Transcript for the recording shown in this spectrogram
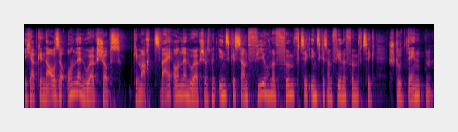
ich habe genauso Online-Workshops gemacht, zwei Online-Workshops mit insgesamt 450, insgesamt 450 Studenten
